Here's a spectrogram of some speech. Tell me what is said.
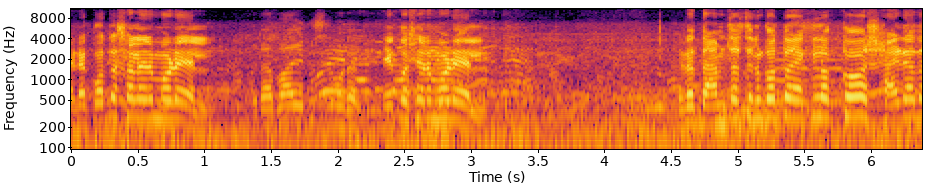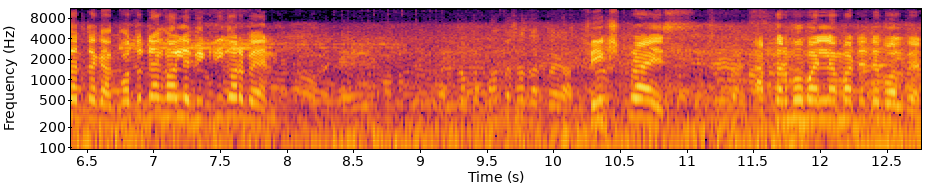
এটা কত সালের মডেল এটা ভাই একুশের মডেল একুশের মডেল এটা দাম চাচ্ছেন কত? এক লক্ষ ষাট হাজার টাকা। কত টাকা হলে বিক্রি করবেন? ফিক্সড প্রাইস। আপনার মোবাইল নাম্বারটা বলবেন।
